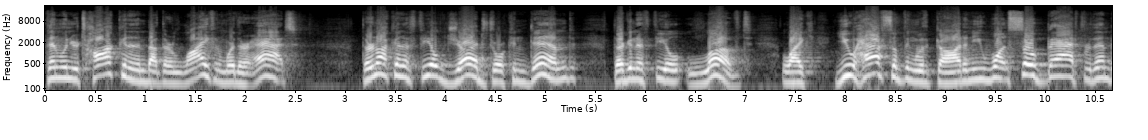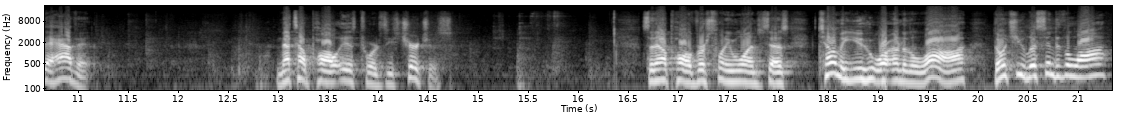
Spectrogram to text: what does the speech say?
then when you're talking to them about their life and where they're at, they're not going to feel judged or condemned. They're going to feel loved. Like you have something with God and you want so bad for them to have it. And that's how Paul is towards these churches. So now, Paul, verse 21 says, Tell me, you who are under the law, don't you listen to the law?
